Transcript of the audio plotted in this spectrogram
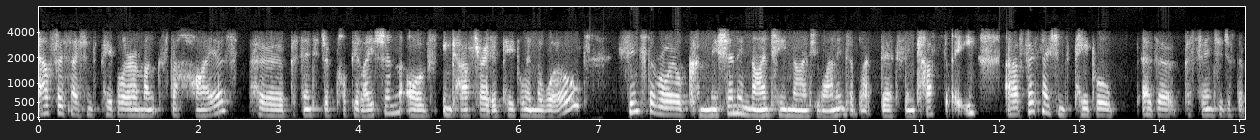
Our First Nations people are amongst the highest per percentage of population of incarcerated people in the world. Since the Royal Commission in 1991 into Black Deaths in Custody, uh, First Nations people as a percentage of the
